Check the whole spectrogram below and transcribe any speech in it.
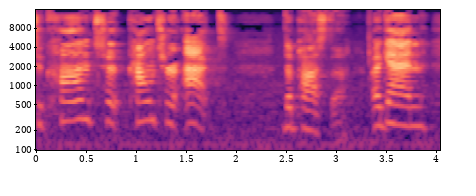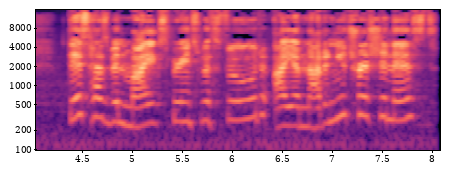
to counter, counteract the pasta. Again, this has been my experience with food. I am not a nutritionist.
